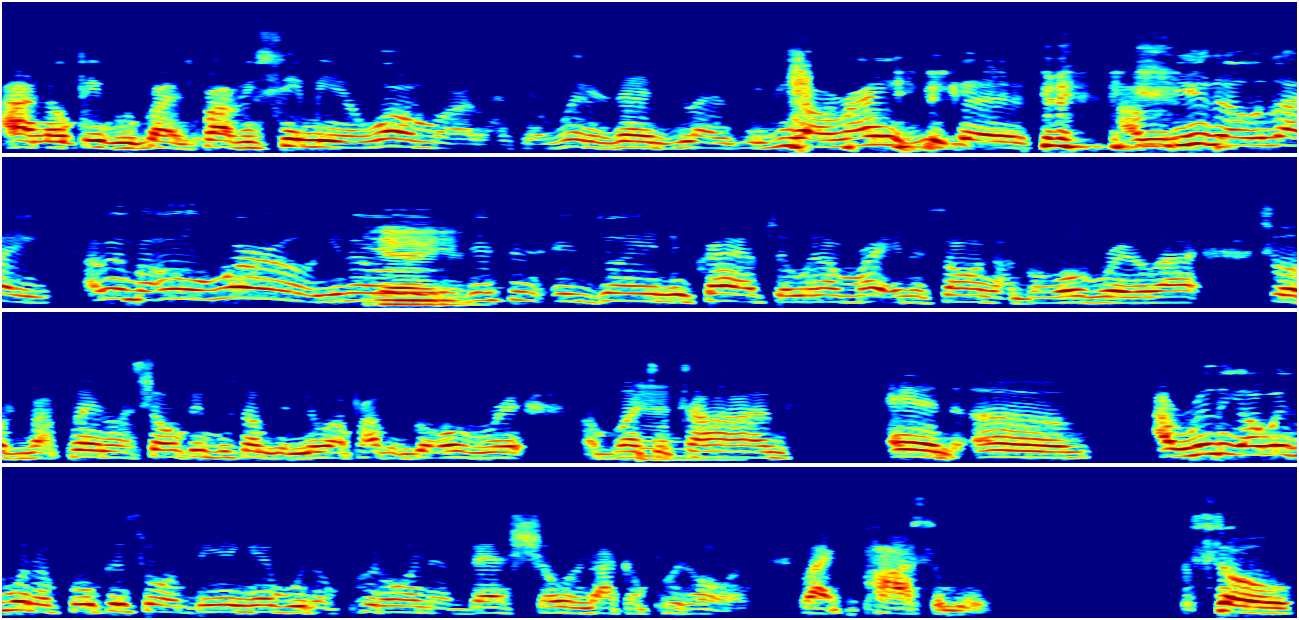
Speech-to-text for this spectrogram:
I know people probably see me in Walmart, like, yo, what is that? Like, is he all right? Because I'm, you know, like I'm in my own world, you know, yeah, yeah. just enjoying the craft. So when I'm writing a song, I go over it a lot. So if I plan on showing people something new, I probably go over it a bunch yeah, of times. And um, I really always want to focus on being able to put on the best show that I can put on, like possible. So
